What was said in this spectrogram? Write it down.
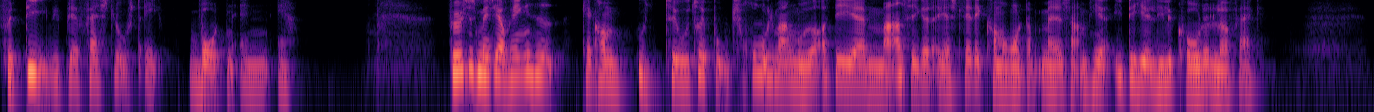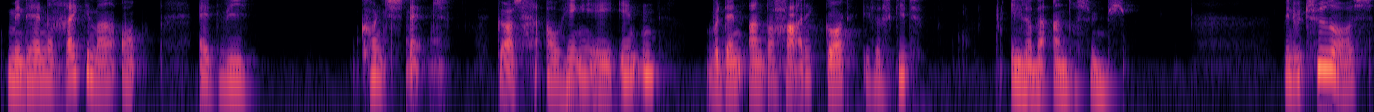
fordi vi bliver fastlåst af, hvor den anden er. Følelsesmæssig afhængighed kan komme ud til udtryk på utrolig mange måder, og det er meget sikkert, at jeg slet ikke kommer rundt om alle sammen her i det her lille korte love hack. Men det handler rigtig meget om, at vi konstant gør os afhængige af enten, hvordan andre har det godt eller skidt, eller hvad andre synes. Men det betyder også,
